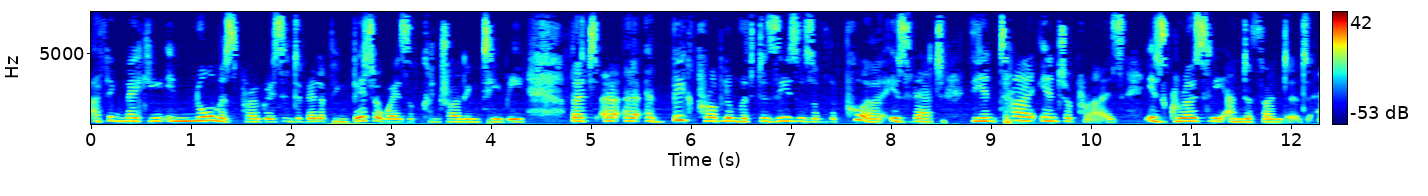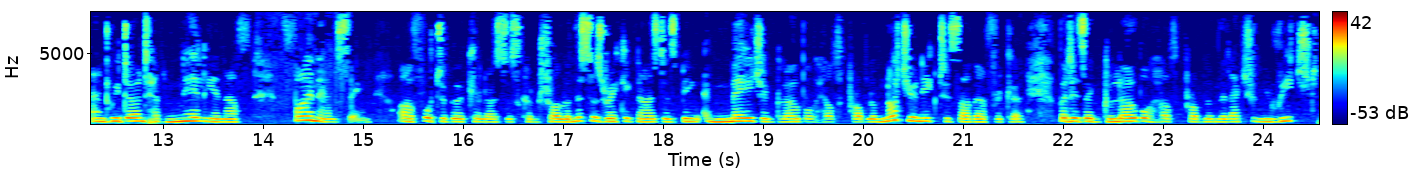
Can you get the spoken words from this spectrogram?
I think, making enormous progress in developing better ways of controlling TB. But a, a, a big problem with diseases of the poor is that the entire enterprise is grossly underfunded and we don't have nearly enough financing uh, for tuberculosis control. And this is recognized as being a major global health problem, not unique to South Africa, but is a global health problem that actually reached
